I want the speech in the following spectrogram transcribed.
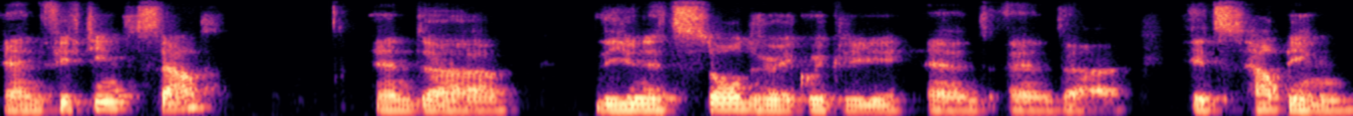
and 15th South, and uh, the units sold very quickly, and and uh, it's helping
